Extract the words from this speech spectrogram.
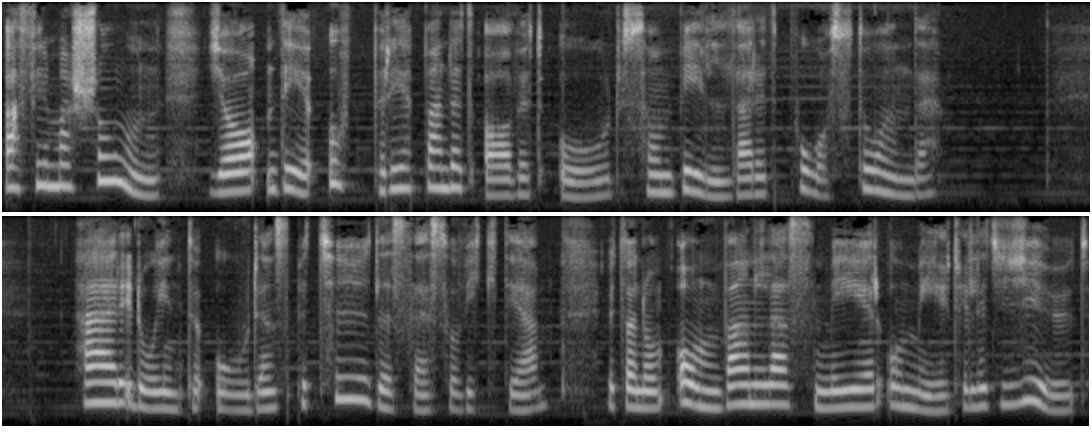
Affirmation, ja, det är upprepandet av ett ord som bildar ett påstående. Här är då inte ordens betydelse så viktiga utan de omvandlas mer och mer till ett ljud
